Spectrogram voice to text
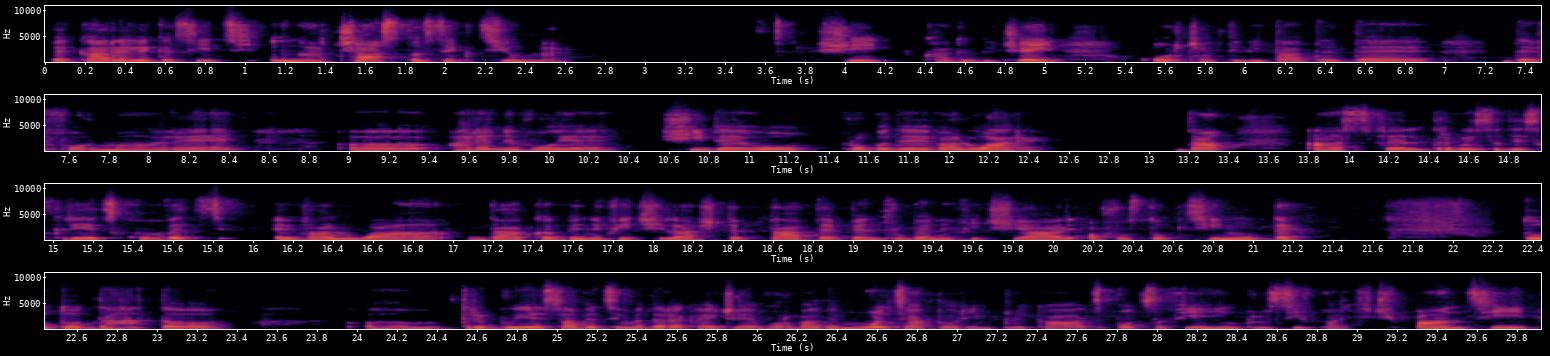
pe care le găsiți în această secțiune. Și, ca de obicei, orice activitate de, de formare uh, are nevoie și de o probă de evaluare. Da? Astfel, trebuie să descrieți cum veți evalua dacă beneficiile așteptate pentru beneficiari au fost obținute. Totodată, um, trebuie să aveți în vedere că aici e vorba de mulți actori implicați, pot să fie inclusiv participanții,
